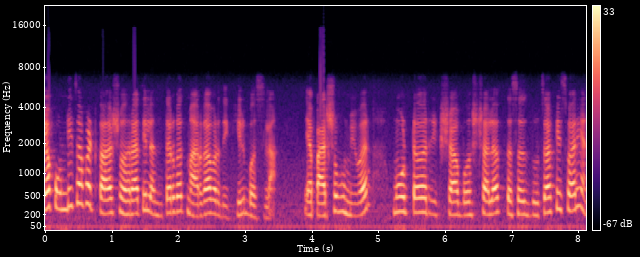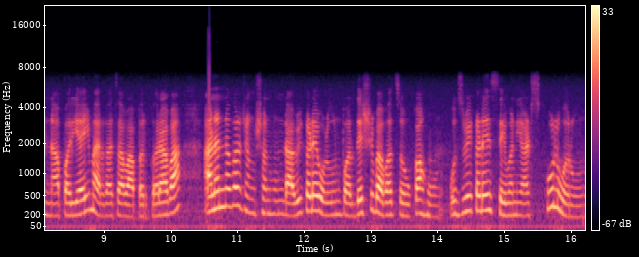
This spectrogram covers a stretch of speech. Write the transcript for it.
या कोंडीचा फटका शहरातील अंतर्गत मार्गावर देखील बसला. या पार्श्वभूमीवर मोटर रिक्षा बस चालक तसंच दुचाकीस्वार यांना पर्यायी मार्गाचा वापर करावा. आनंदनगर जंक्शनहून डावीकडे वळून परदेशी बाबा चौकाहून उजवीकडे सेवन यार्ड स्कूलवरून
